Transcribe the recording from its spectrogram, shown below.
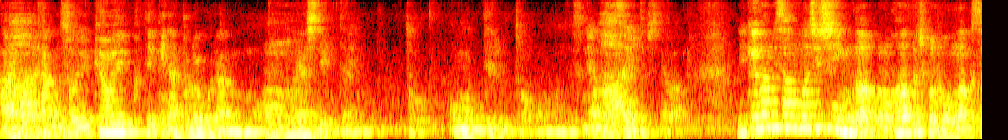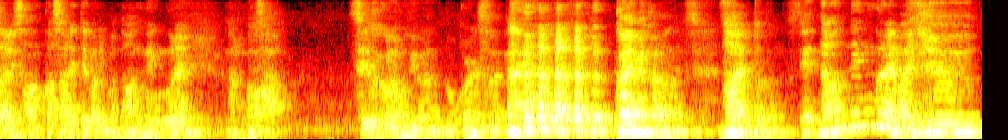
ははい。い、多分そういう教育的なプログラムも増やしていきたいと思ってると思うんですね、音楽祭としては。池上さんご自身がこの河口湖の音楽祭参加されてから今何年ぐらいになるんですか？正確なこと言わないと怒られそうだけど1回目からなんですよ。ずはいっとなんです、え何年ぐらい前に？20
